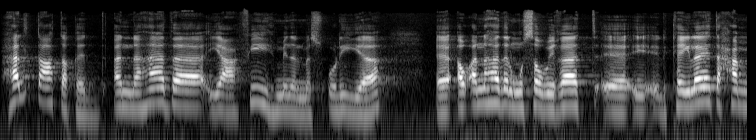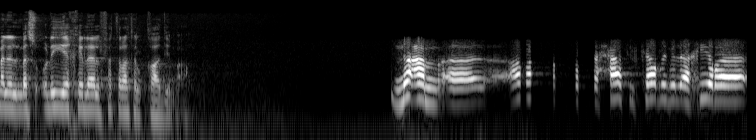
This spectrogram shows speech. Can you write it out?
هل تعتقد أن هذا يعفيه من المسؤولية آه، أو أن هذا المسوغات آه، كي لا يتحمل المسؤولية خلال الفترات القادمة؟ نعم أرى تصريحات الكاظمي الأخيرة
